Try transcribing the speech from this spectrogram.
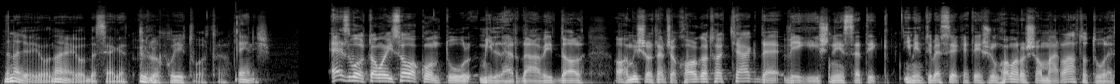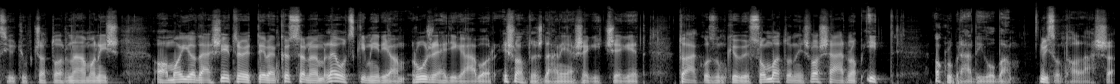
de nagyon jó, nagyon jót beszélgettünk. Örülök, hogy itt voltál. Én is. Ez volt a mai szavakon túl Miller Dáviddal. A műsort nem csak hallgathatják, de végig is nézhetik. Iménti beszélgetésünk hamarosan már látható lesz YouTube csatornámon is. A mai adás létrejöttében köszönöm Leocki Miriam, Rózsehegyi Gábor és Lantos Dániel segítségét. Találkozunk jövő szombaton és vasárnap itt, a Klubrádióban. Viszont hallásra!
